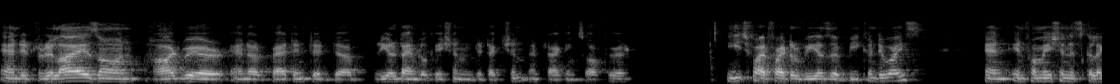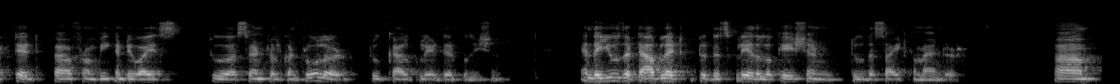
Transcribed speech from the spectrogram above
And it relies on hardware and our patented uh, real-time location detection and tracking software. Each firefighter wears a beacon device and information is collected uh, from beacon device to a central controller to calculate their position. and they use a tablet to display the location to the site commander. Um,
